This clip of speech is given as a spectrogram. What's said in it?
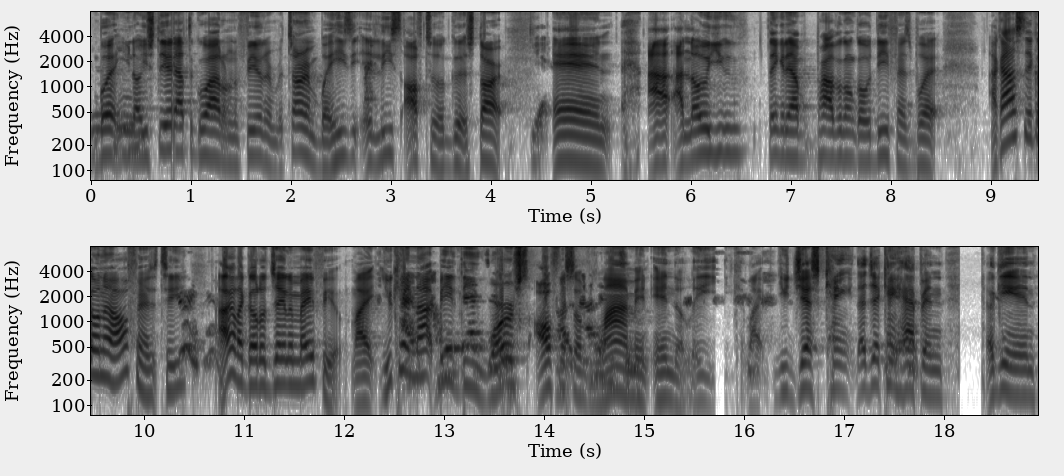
But you mm-hmm. know, you still have to go out on the field and return. But he's at least off to a good start. Yeah. And I, I know you thinking that I'm probably gonna go defense, but I gotta stick on that offense, T. Sure, yeah. I gotta go to Jalen Mayfield. Like you cannot be the worst offensive I did too. lineman in the league. Like you just can't. That just can't happen again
